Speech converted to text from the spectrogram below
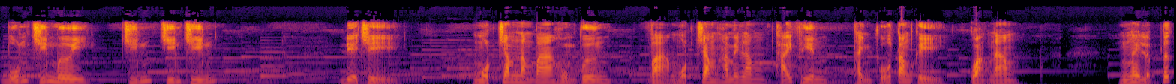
490 999 Địa chỉ 153 Hùng Vương và 125 Thái Phiên, thành phố Tam Kỳ, Quảng Nam. Ngay lập tức,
